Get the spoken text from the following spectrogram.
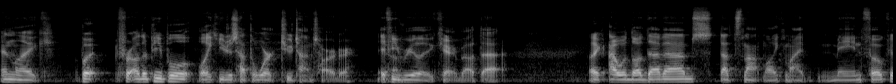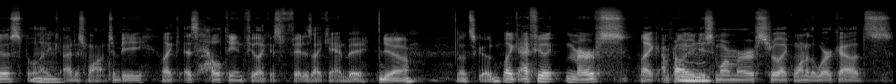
and like, but for other people, like you just have to work two times harder if you really care about that. Like I would love to have abs. That's not like my main focus, but Mm-hmm. like I just want to be like as healthy and feel like as fit as I can be. yeah, that's good. Like I feel like Murphs. Like I'm probably Mm-hmm. gonna do some more Murphs for like one of the workouts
